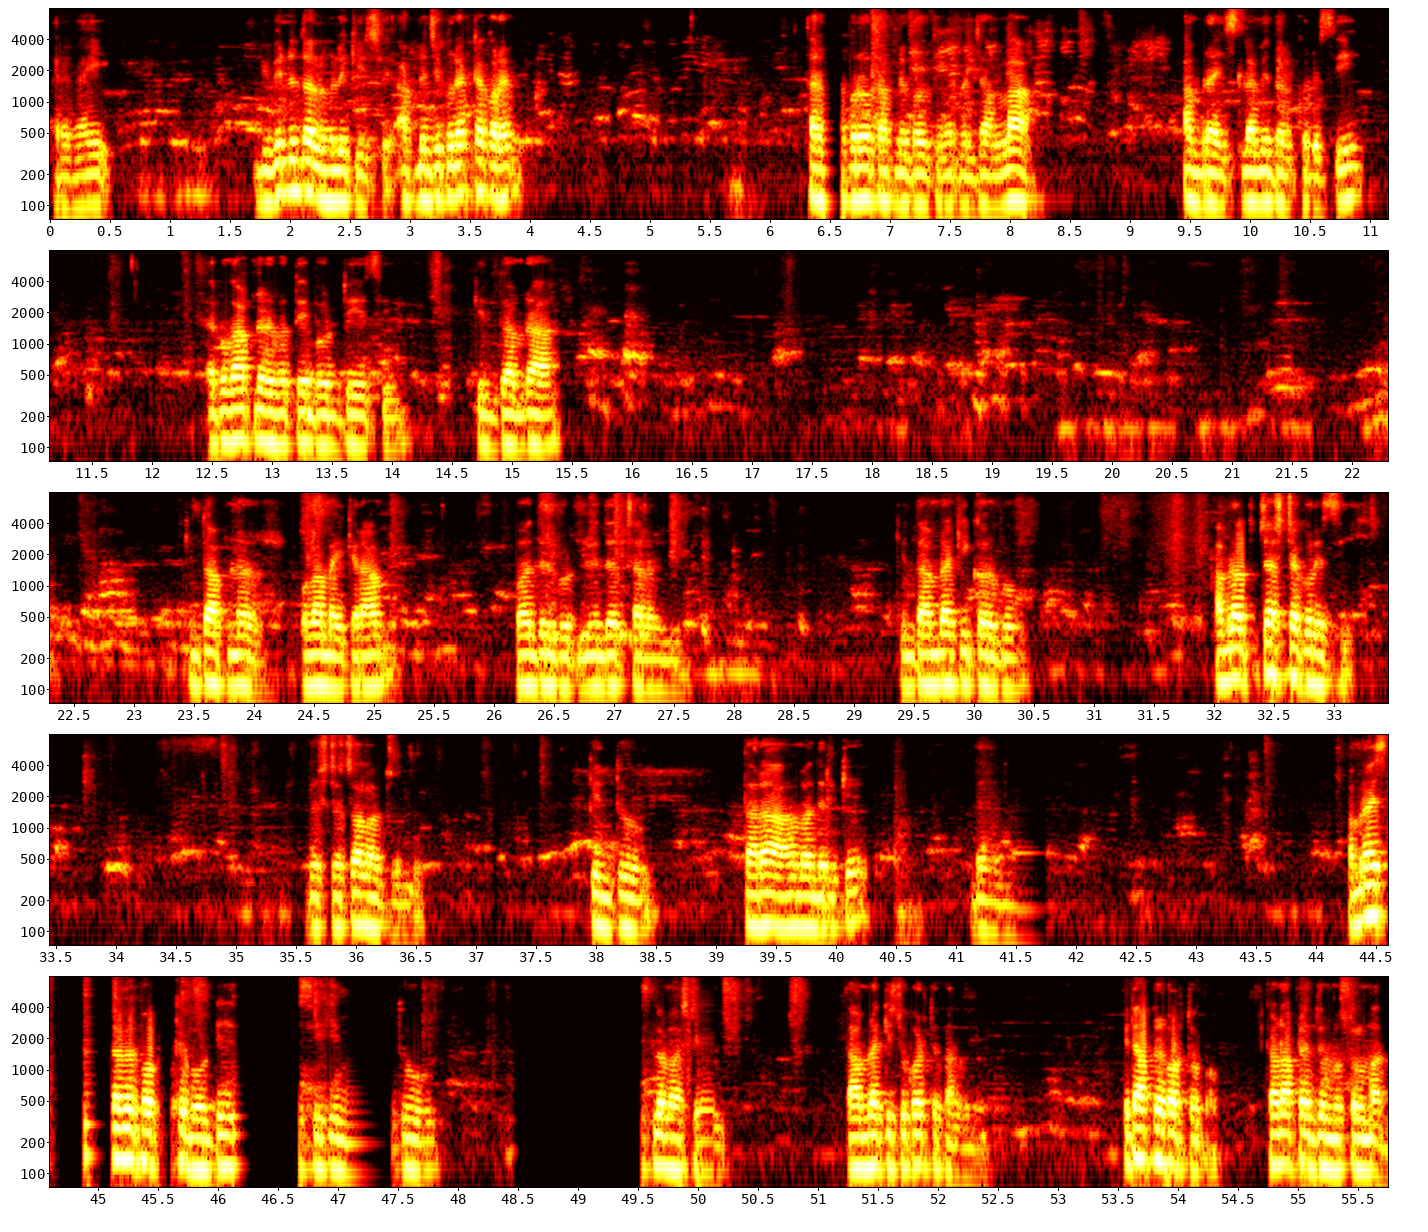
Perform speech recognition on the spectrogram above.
আরে ভাই, বিভিন্ন দল হলে কি হয়েছে? আপনি যে কোনো একটা করেন তারপরেও তো আপনি বলতে পারবেন যে, আল্লাহ, আমরা ইসলামী দল করেছি এবং আপনার মতে ভোট দিয়েছি, কিন্তু আমরা কিন্তু আপনার ওলামাই কেরাম আমাদের নির্দেশ চালায়নি কিন্তু আমরা কি করব? আমরা তো চেষ্টা করেছি দেশটা চলার জন্য। কিন্তু তারা আমাদেরকে দেয়নি আমরা ইসলামের পক্ষে ভোট দিয়েছি কিন্তু ইসলাম আসেনি। তা আমরা কিছু করতে পারব না। এটা আপনার কর্তব্য, কারণ আপনি একজন মুসলমান।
